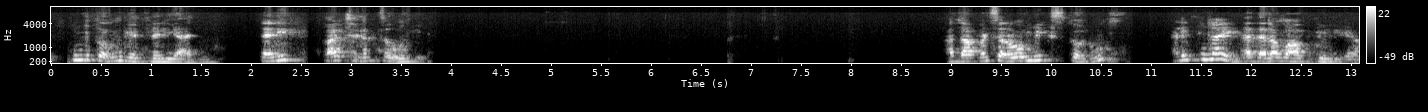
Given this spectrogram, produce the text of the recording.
पूड करून घेतलेली आहे. त्यांनी फार छान चव येते. आता आपण सर्व मिक्स करू आणि पुन्हा एकदा त्याला वाफ घेऊया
